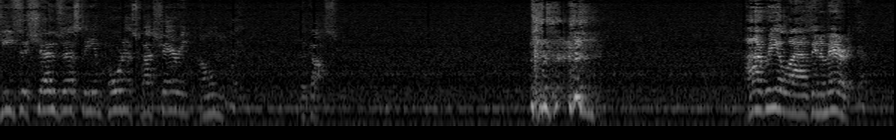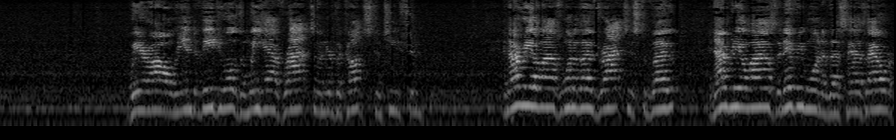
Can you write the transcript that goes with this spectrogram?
Jesus shows us the importance by sharing only the gospel. I realize in America We are all individuals and we have rights under the Constitution. And I realize one of those rights is to vote. And I realize that every one of us has our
